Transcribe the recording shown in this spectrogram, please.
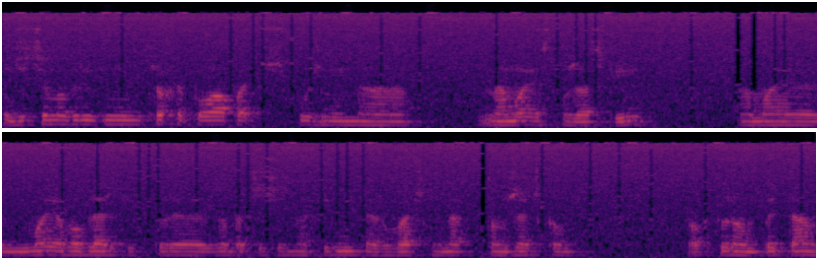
Będziecie mogli w nim trochę połapać później na, na moje strażacki, na moje, moje woblerki, które zobaczycie na filmikach właśnie nad tą rzeczką, o którą pytam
